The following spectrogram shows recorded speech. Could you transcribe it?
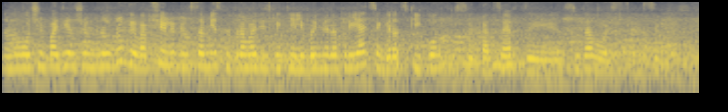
Мы очень поддерживаем друг друга и вообще любим совместно проводить какие-либо мероприятия, городские конкурсы, концерты с удовольствием всегда.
